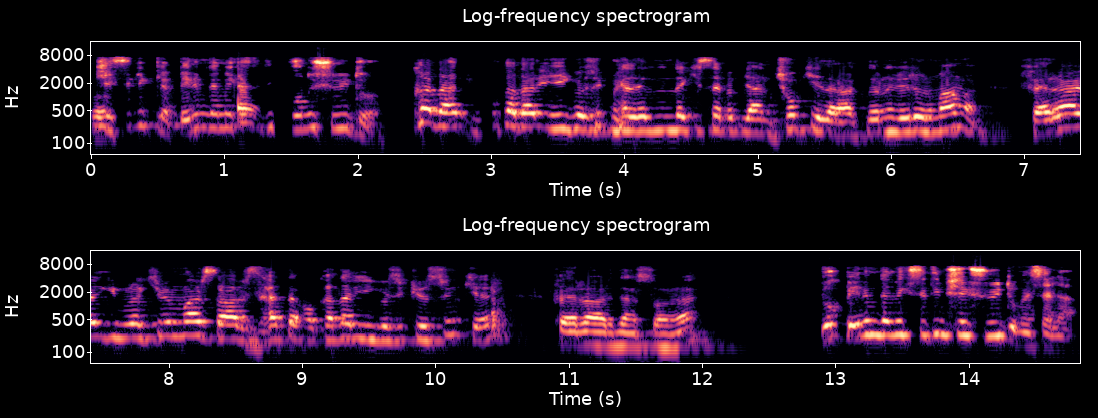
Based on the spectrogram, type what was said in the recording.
Bu, kesinlikle benim demek Evet. istediğim konu şuydu. bu kadar bu kadar iyi gözükmelerindeki sebep yani çok iyiler haklarını veriyorum ama Ferrari gibi rakibin varsa abi zaten o kadar iyi gözüküyorsun ki Ferrari'den sonra. Yok benim demek istediğim şey şuydu mesela.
